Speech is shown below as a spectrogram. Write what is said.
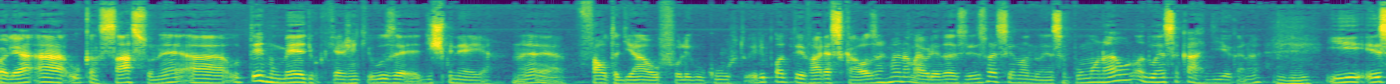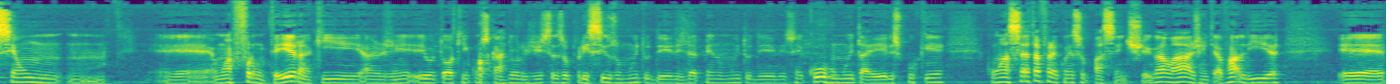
Olha, a, o cansaço, né? A, o termo médico que a gente usa é dispneia, né? Falta de ar ou fôlego curto. Ele pode ter várias causas, mas na maioria das vezes vai ser uma doença pulmonar ou uma doença cardíaca, né? Uhum. E esse é um, um é uma fronteira que a gente, eu estou aqui com os cardiologistas, eu preciso muito deles, dependo muito deles, recorro muito a eles, porque com uma certa frequência o paciente chega lá, a gente avalia é,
